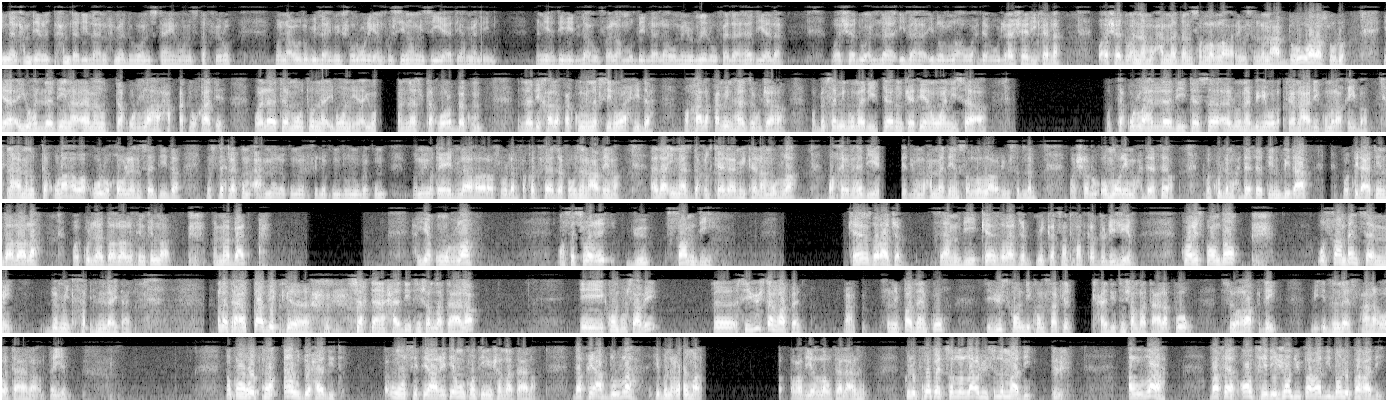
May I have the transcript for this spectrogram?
إن الحمد الحمد لله نحمده ونستعينه ونستغفره ونعوذ بالله من شرور أنفسنا ومن سيئات أعمالنا. من يهده الله فلا مضل له ومن يضلله فلا هادي له. وأشهد أن لا إله إلا الله وحده لا شريك له وأشهد أن محمدا صلى الله عليه وسلم عبده ورسوله. يا أيها الذين آمنوا اتقوا الله حق تقاته ولا تموتن إلا يا أيها الناس اتقوا ربكم الذي خلقكم من نفس واحدة وخلق منها زوجها وبث منهما رجالا كثيرا ونساء. واتقوا الله الذي تساءلون به والكان عليكم رقيبا. آمنوا اتقوا الله وقولوا قولا سديدا يصلح لكم أعمالكم ويغفر لكم ذنوبكم ومن يطع الله ورسوله فقد فاز فوزا عظيما. ألا إن أصدق الكلام كلام الله وخير الهدي هدي محمد صلى الله عليه وسلم وشر الأمور محدثات وكل محدثة بدعة وبدعة ضلالة وكل ضلالة في النار أما بعد حياكم الله en cette soirée du samedi 15 Rajab, samedi 15 Rajab 1434 de l'Égypte, correspondant au samedi 25 mai 2013. Allah Ta'ala avec euh, certains hadiths, Inch'Allah Ta'ala, et comme vous savez, euh, c'est juste un rappel. Non, ce n'est pas un cours, c'est juste qu'on dit comme ça quelques hadiths, Inch'Allah Ta'ala, pour se rappeler. Donc on reprend un ou deux hadiths où on s'était arrêté, on continue, Inch'Allah Ta'ala. D'après Abdullah ibn Omar, ta'ala anhu, que le prophète sallallahu alayhi wa sallam a dit, Allah va faire entrer les gens du paradis dans le paradis,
